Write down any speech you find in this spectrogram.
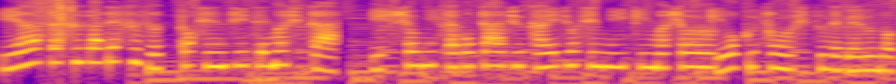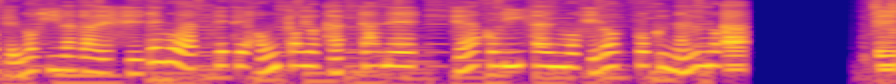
いやーさすがですずっと信じてました。一緒にサボタージュ解除しに行きましょう。記憶喪失レベルの手のひら返し。でも合っててほんとよかったね。じゃあコリーさんも白っぽくなるのが。え。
